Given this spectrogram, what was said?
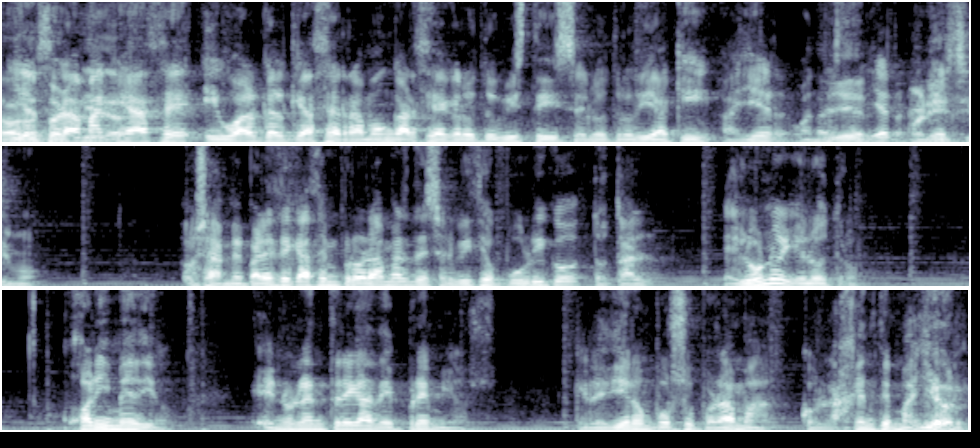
Todos Y el programa sentidos. que hace, igual que el que hace Ramón García, que lo tuvisteis el otro día aquí, ayer, cuando Ayer. ayer. Buenísimo. O sea, me parece que hacen programas de servicio público total, el uno y el otro. Juan y Medio, en una entrega de premios que le dieron por su programa con la gente mayor,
